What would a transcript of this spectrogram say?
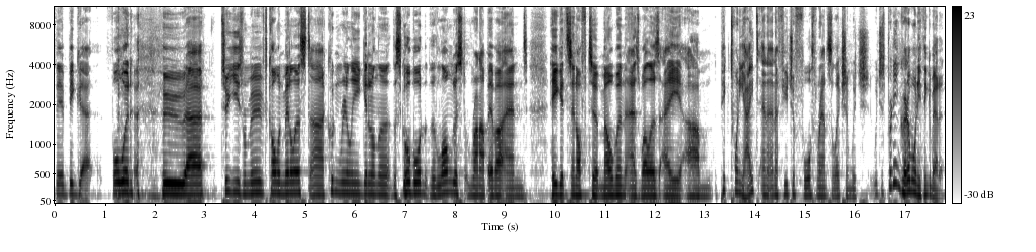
their big uh, forward, who uh, two years removed, Coleman medalist, uh, couldn't really get it on the, the scoreboard. The longest run up ever, and he gets sent off to Melbourne as well as a um, pick twenty eight and, and a future fourth round selection, which which is pretty incredible when you think about it.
